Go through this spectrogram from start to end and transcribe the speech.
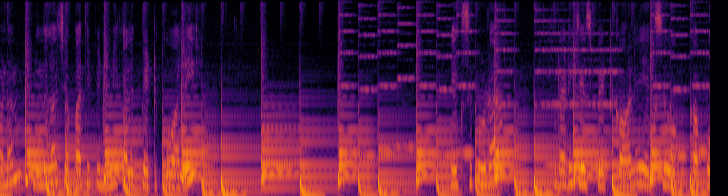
మనం ముందుగా చపాతీ పిండిని కలిపి పెట్టుకోవాలి. ఎగ్స్ కూడా రెడీ చేసి పెట్టుకోవాలి. ఎగ్స్ ఒక కప్పు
